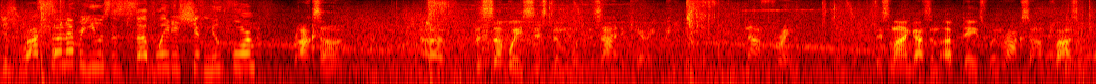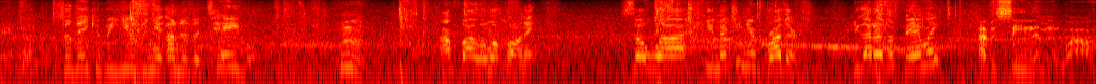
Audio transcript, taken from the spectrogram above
Does Roxxon ever use the subway to ship Nuform? Roxxon? Uh, the subway system was designed to carry people, not freight. But this line got some updates when Roxxon Plaza went in. So they could be using it under the table. Hmm. I'll follow up on it. So, uh, you mentioned your brother. You got other family? I Haven't seen them in a while.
